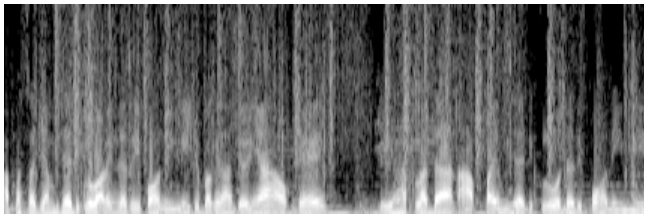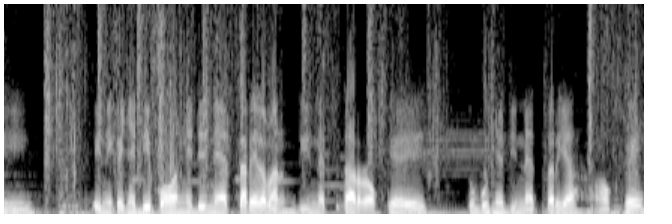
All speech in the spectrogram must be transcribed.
Apa saja yang bisa dikeluarin dari pohon ini? Coba kita hancurin ya oke. Lihatlah dan apa yang bisa dikeluar dari pohon ini. Ini kayaknya di pohonnya di netter ya teman. Di netter oke. Tumbuhnya di netter ya oke.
